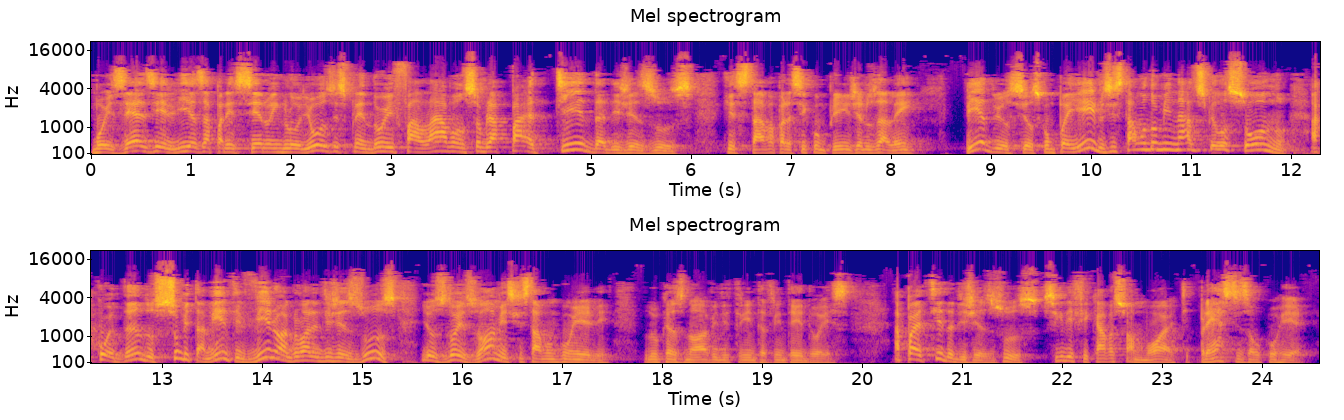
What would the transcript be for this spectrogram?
Moisés e Elias apareceram em glorioso esplendor e falavam sobre a partida de Jesus, que estava para se cumprir em Jerusalém. Pedro e os seus companheiros estavam dominados pelo sono. Acordando subitamente, viram a glória de Jesus e os dois homens que estavam com ele. Lucas 9, de 30 a 32. A partida de Jesus significava sua morte, prestes a ocorrer.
